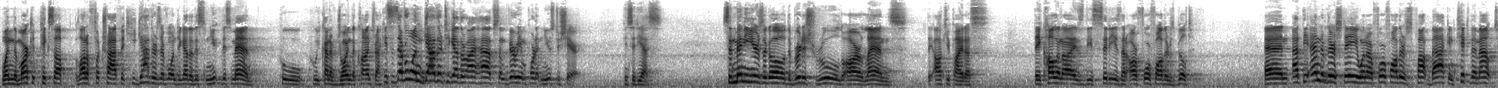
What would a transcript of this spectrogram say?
When the market picks up, a lot of foot traffic, he gathers everyone together. This, new, this man who, who kind of joined the contract, he says, Everyone gather together, I have some very important news to share. He said, Yes. Said, Many years ago, the British ruled our lands, they occupied us, they colonized these cities that our forefathers built. And at the end of their stay, when our forefathers fought back and kicked them out,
